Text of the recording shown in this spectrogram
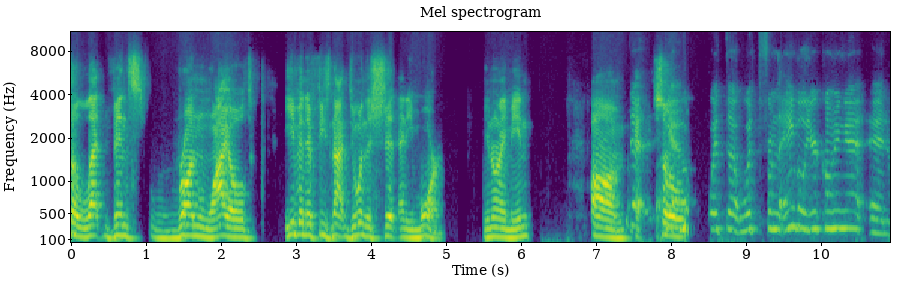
to let Vince run wild, even if he's not doing this shit anymore. You know what I mean? Um, so yeah, with the with from the angle you're coming at, and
